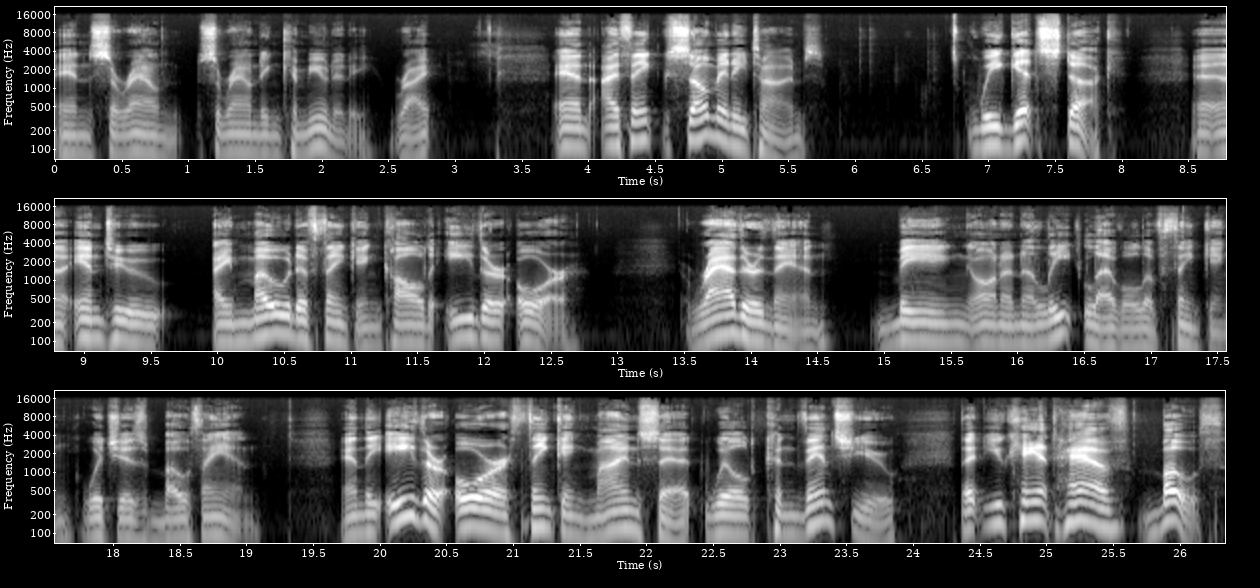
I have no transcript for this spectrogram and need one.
and surround surrounding community, right? And I think so many times we get stuck uh, into a mode of thinking called either or rather than being on an elite level of thinking, which is both and. And the either or thinking mindset will convince you that you can't have both,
